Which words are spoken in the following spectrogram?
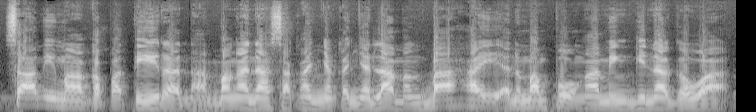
sa aming mga kapatiran na mga nasa kanya-kanya lamang bahay, anuman po ang aming ginagawa,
